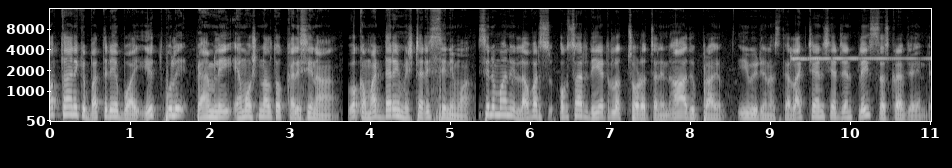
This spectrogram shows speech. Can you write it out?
మొత్తానికి బర్త్డే బాయ్ యూత్ఫుల్ ఫ్యామిలీ ఎమోషనల్తో కలిసిన ఒక మర్డరీ మిస్టరీ సినిమా. సినిమాని లవర్స్ ఒకసారి థియేటర్లో చూడొచ్చని నా అభిప్రాయం. ఈ వీడియో నచ్చితే లైక్ చేయండి షేర్ చేయండి ప్లీజ్ సబ్స్క్రైబ్ చేయండి.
